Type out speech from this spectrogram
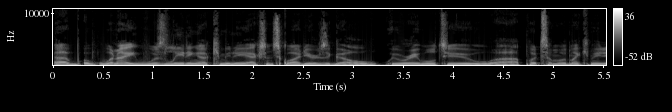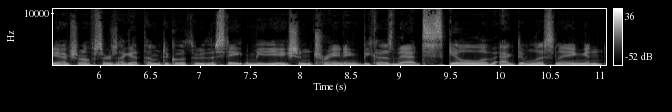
Uh, when I was leading a community action squad years ago, we were able to uh, put some of my community action officers, I get them to go through the state mediation training because that skill of active listening and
